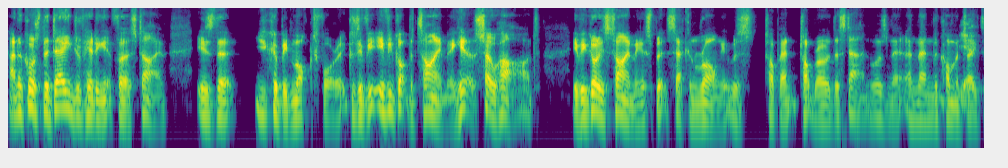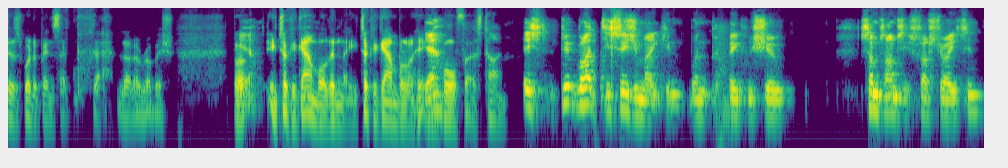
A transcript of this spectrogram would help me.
And of course, the danger of hitting it first time is that you could be mocked for it because if you, if you got the timing, hit it so hard if he got his timing a split second wrong, it was top end, top row of the stand, wasn't it? And then the commentators yeah. would have been said, "A load of rubbish." But yeah. he took a gamble, didn't he? He took a gamble on hitting yeah. the ball first time. It's right decision making when people shoot. Sometimes it's frustrating,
